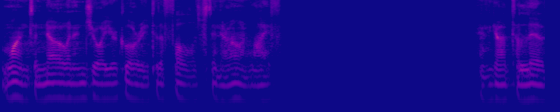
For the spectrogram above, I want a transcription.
One, to know and enjoy your glory to the full, just in their own life. And God, to live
